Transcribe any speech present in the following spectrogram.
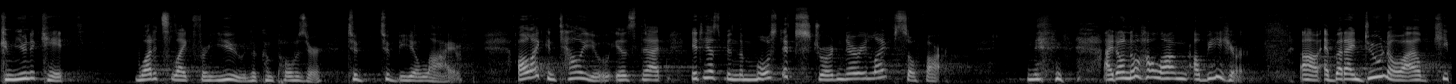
communicates what it's like for you, the composer, to, to be alive. All I can tell you is that it has been the most extraordinary life so far. I don't know how long I'll be here, uh, but I do know I'll keep,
